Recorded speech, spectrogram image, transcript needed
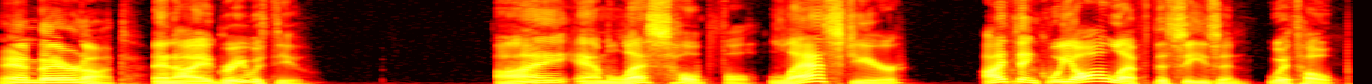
And they're not. And I agree with you. I am less hopeful. Last year, I think we all left the season with hope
